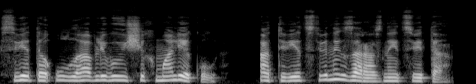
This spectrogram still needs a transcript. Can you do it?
светоулавливающих молекул, ответственных за разные цвета.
